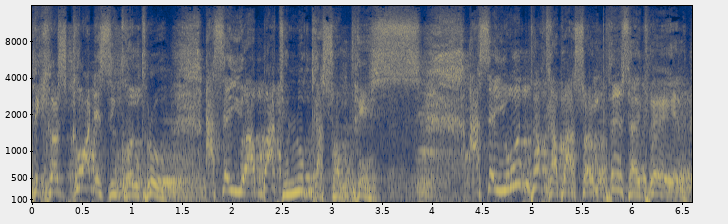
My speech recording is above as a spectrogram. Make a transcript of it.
because God is in control. I say you are about to look at some things. I say you won't talk about some things again.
